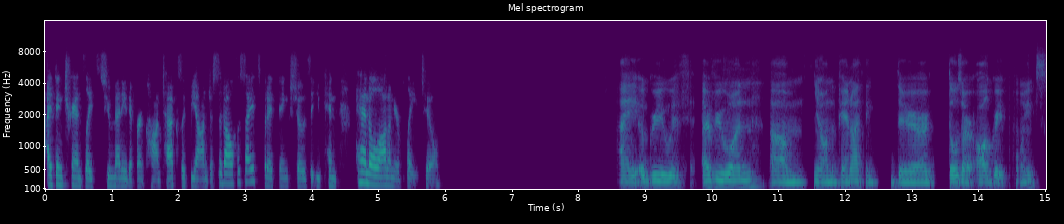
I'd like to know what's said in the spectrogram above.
I think translates to many different contexts, like beyond just at AlphaSights, but I think shows that you can handle a lot on your plate too. I agree with everyone, um, you know, on the panel. I think there are those are all great points.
